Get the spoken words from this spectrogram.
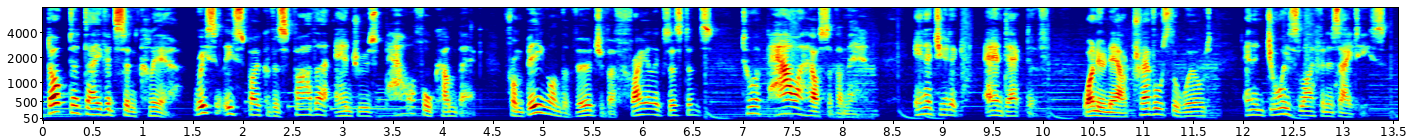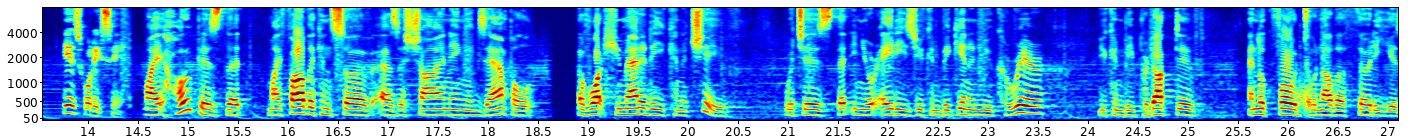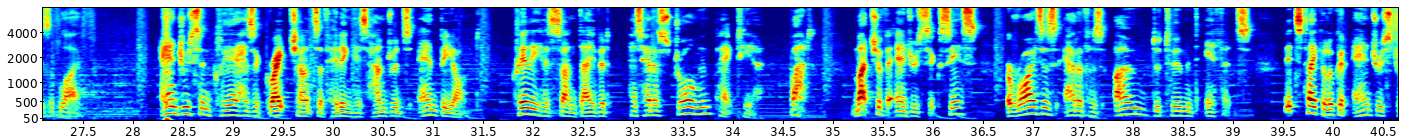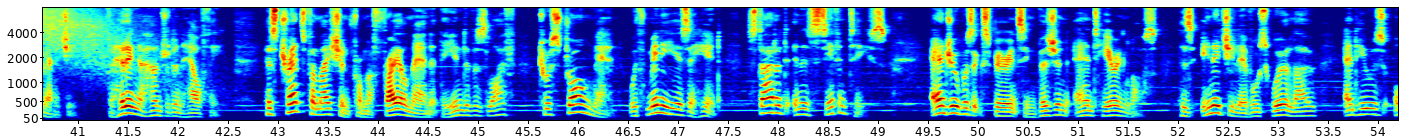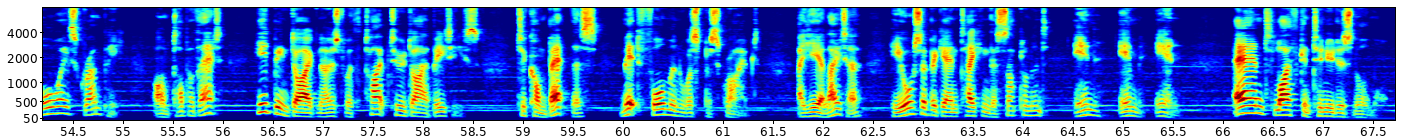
Dr. David Sinclair recently spoke of his father Andrew's powerful comeback from being on the verge of a frail existence to a powerhouse of a man, energetic and active, one who now travels the world and enjoys life in his 80s. Here's what he said My hope is that my father can serve as a shining example of what humanity can achieve, which is that in your 80s you can begin a new career, you can be productive, and look forward to another 30 years of life. Andrew Sinclair has a great chance of hitting his hundreds and beyond. Clearly, his son David has had a strong impact here, but much of Andrew's success arises out of his own determined efforts. Let's take a look at Andrew's strategy for hitting 100 and healthy. His transformation from a frail man at the end of his life to a strong man with many years ahead started in his 70s. Andrew was experiencing vision and hearing loss. His energy levels were low and he was always grumpy. On top of that, he'd been diagnosed with type 2 diabetes. To combat this, metformin was prescribed. A year later, he also began taking the supplement NMN, and life continued as normal.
